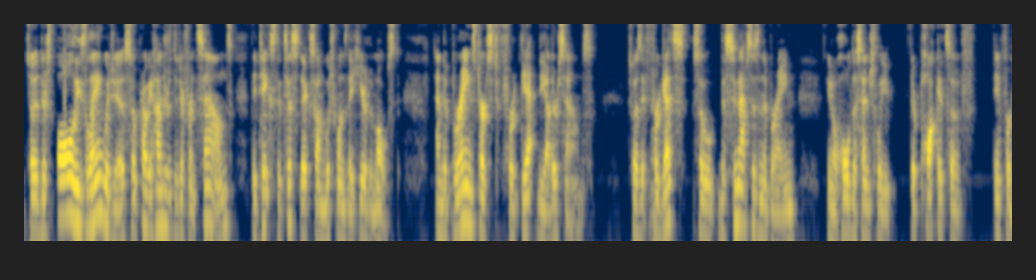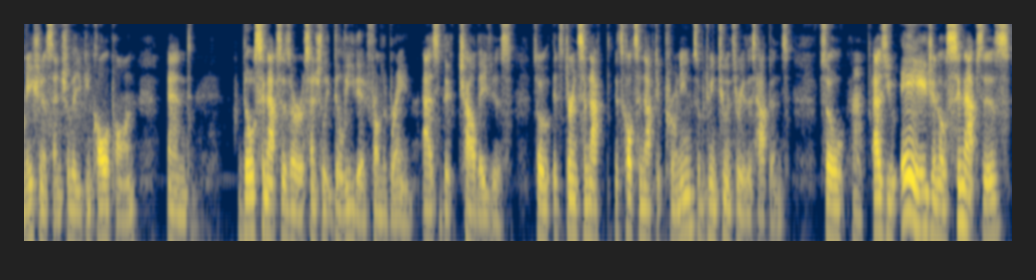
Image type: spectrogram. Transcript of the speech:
So there's all these languages, so probably hundreds of different sounds. They take statistics on which ones they hear the most. And the brain starts to forget the other sounds. So as it forgets, so the synapses in the brain, you know, hold essentially they're pockets of information essentially that you can call upon and those synapses are essentially deleted from the brain as the child ages. So it's during synaptic it's called synaptic pruning. So between 2 and 3 this happens. So Hmm. as you age and those synapses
